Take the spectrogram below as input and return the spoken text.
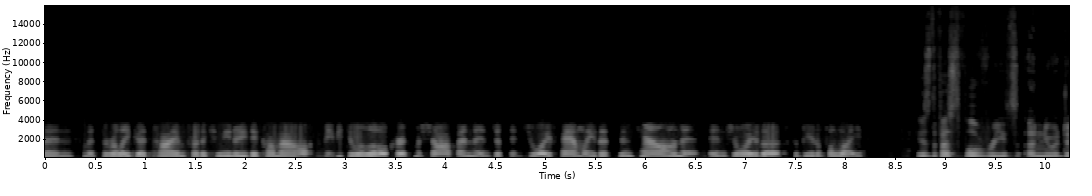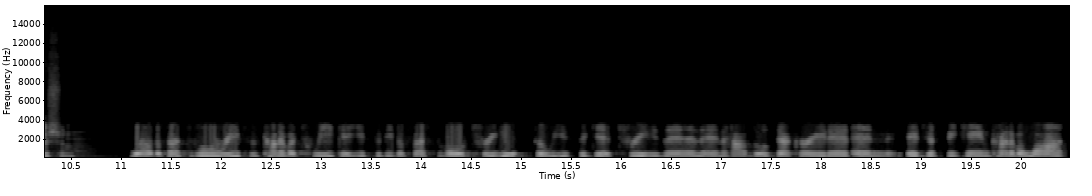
And it's a really good time for the community to come out and maybe do a little Christmas shopping and just enjoy family that's in town and enjoy the, the beautiful lights. Is the Festival of Wreaths a new addition? Well, the Festival of Wreaths is kind of a tweak. It used to be the Festival of Trees, so we used to get trees in and have those decorated, and it just became kind of a lot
